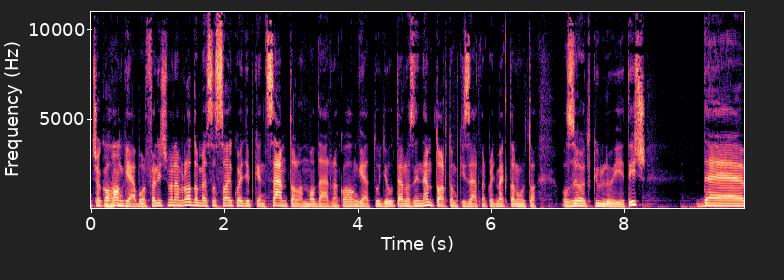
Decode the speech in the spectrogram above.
csak a Aha. hangjából felismerem. Radamesz a szajkó egyébként számtalan madárnak a hangját tudja utánozni, nem tartom kizártnak, hogy megtanulta a zöld küllőjét is, de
